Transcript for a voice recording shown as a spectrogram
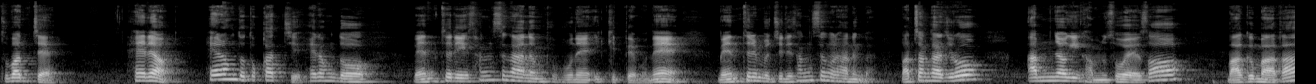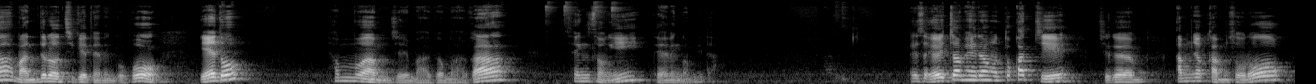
두 번째, 해령. 해령도 똑같지. 해령도 멘틀이 상승하는 부분에 있기 때문에 멘틀 물질이 상승을 하는 거야. 마찬가지로 압력이 감소해서 마그마가 만들어지게 되는 거고 얘도 현무암질 마그마가 생성이 되는 겁니다. 그래서 열점 해령은 똑같지. 지금 압력 감소로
